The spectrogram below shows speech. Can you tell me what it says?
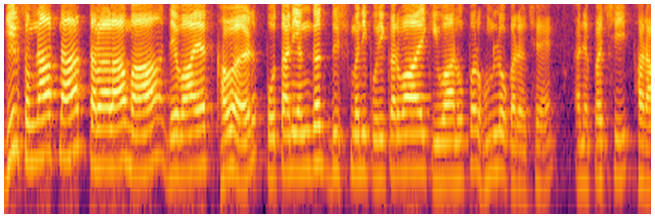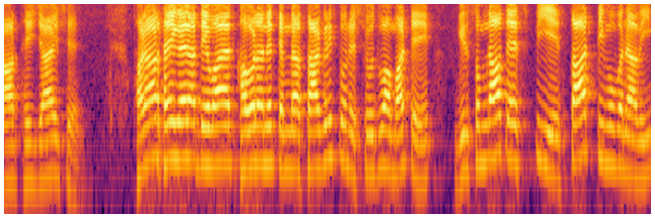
ગીર સોમનાથના તલાળામાં દેવાયત ખવડ પોતાની અંગત દુશ્મની પૂરી કરવા એક યુવાન ઉપર હુમલો કરે છે અને પછી ફરાર થઈ જાય છે. ફરાર થઈ ગયેલા દેવાયત ખવડ અને તેમના સાગરીતોને શોધવા માટે ગીર સોમનાથ એસપીએ સાત ટીમો બનાવી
